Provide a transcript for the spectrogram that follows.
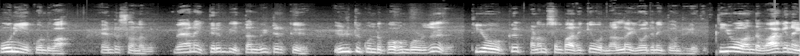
போனியை கொண்டு வா என்று சொன்னது. வேனை திரும்பி தன் வீட்டிற்கு இழுத்து கொண்டு போகும்பொழுது தியோவுக்கு பணம் சம்பாதிக்க ஒரு நல்ல யோஜனை தோன்றியது. தியோ அந்த வாகினை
